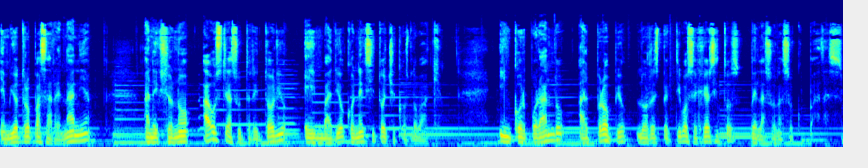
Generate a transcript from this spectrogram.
envió tropas a Renania, anexionó Austria a su territorio e invadió con éxito Checoslovaquia, incorporando al propio los respectivos ejércitos de las zonas ocupadas.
